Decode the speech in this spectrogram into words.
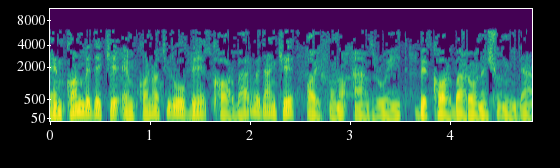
امکان بده که امکاناتی رو به کاربر بدن که آیفون و اندروید به کاربرانشون میدن.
